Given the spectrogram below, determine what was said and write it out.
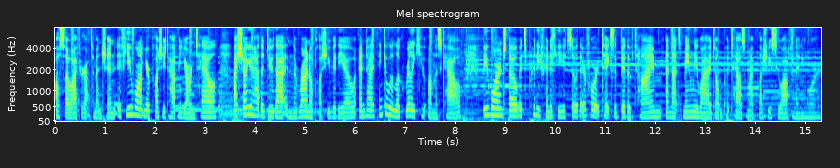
Also, I forgot to mention, if you want your plushie to have a yarn tail, I show you how to do that in the rhino plushie video, and I think it would look really cute on this cow. Be warned though, it's pretty finicky, so therefore it takes a bit of time, and that's mainly why I don't put tails on my plushies too often anymore.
